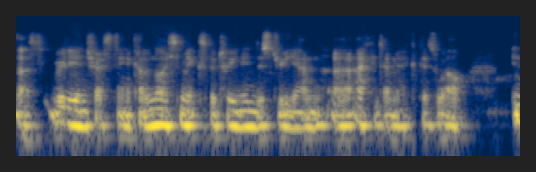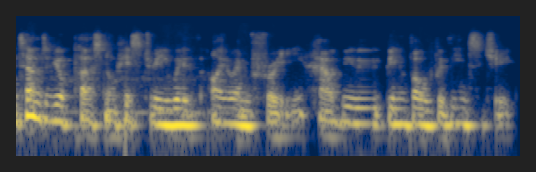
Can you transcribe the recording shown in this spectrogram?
That's really interesting, a kind of nice mix between industry and uh, academic as well. In terms of your personal history with IOM3, how have you been involved with the Institute?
